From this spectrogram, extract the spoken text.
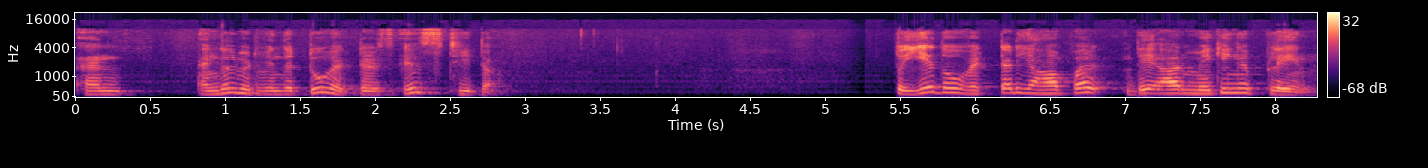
and angle between the two vectors is theta. तो ये दो वेक्टर यहाँ पर they are making a plane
